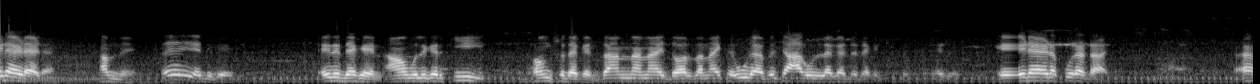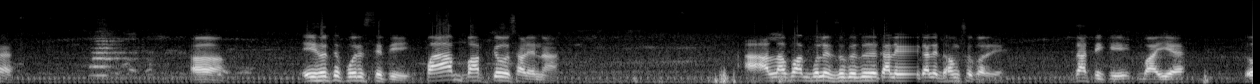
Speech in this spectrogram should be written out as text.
এটা এটা এটা, সামনে। এই এদিকে। এই যে দেখেন, আওয়ামী লীগের কি ধ্বংস দেখেন। জাননা নাই, দরজা নাই উড়ে ফেলছে, আগুন লাগাতে দেখেন এটা এটা পুরাটাই। হ্যাঁ। হ্যাঁ এই হচ্ছে পরিস্থিতি। পাপ বাপকেও ছাড়ে না। আল্লাহ পাক বলে যুগে যুগে কালে কালে ধ্বংস করে জাতিকে বা ইয়ে। তো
